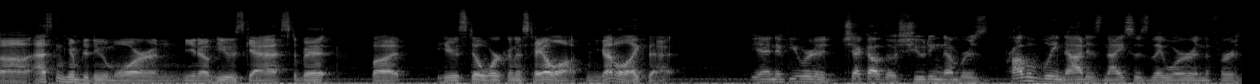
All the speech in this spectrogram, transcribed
uh, asking him to do more, and you know he was gassed a bit, but he was still working his tail off, and you gotta like that. Yeah, and if you were to check out those shooting numbers, probably not as nice as they were in the first,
